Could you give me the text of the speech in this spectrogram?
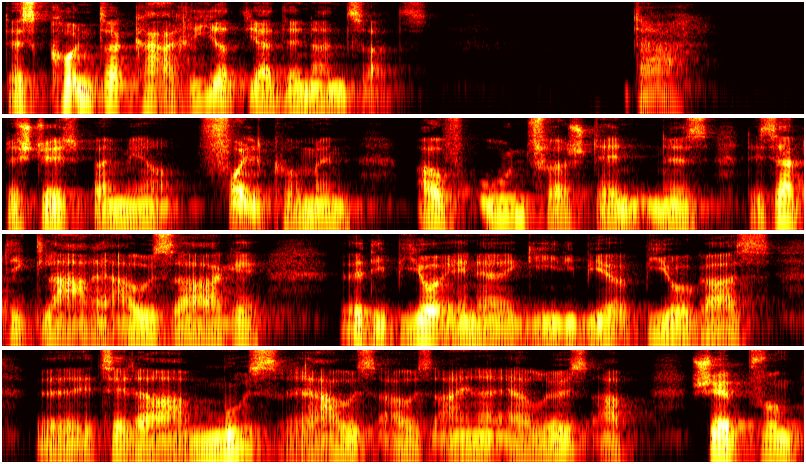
Das konterkariert ja den Ansatz. Da, das stößt bei mir vollkommen auf Unverständnis. Deshalb die klare Aussage, äh, die Bioenergie, die Bio Biogas etc. muss raus aus einer Erlösabschöpfung.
